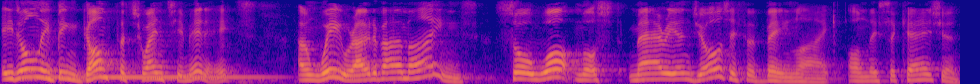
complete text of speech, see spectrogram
he'd only been gone for 20 minutes, and we were out of our minds. So, what must Mary and Joseph have been like on this occasion?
